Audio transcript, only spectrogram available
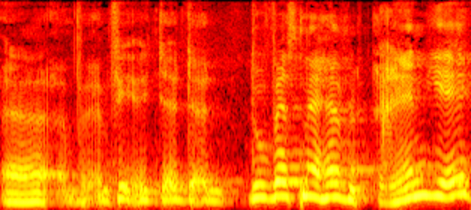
Äh, wie, du wirst mir helfen. Renier?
